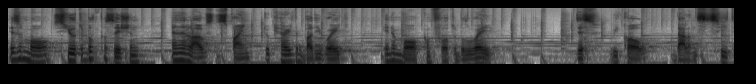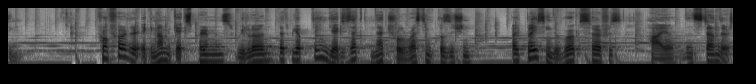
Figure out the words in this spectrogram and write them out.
is a more suitable position and allows the spine to carry the body weight in a more comfortable way. This we call balanced seating. From further ergonomic experiments, we learn that we obtain the exact natural resting position by placing the work surface higher than standard.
